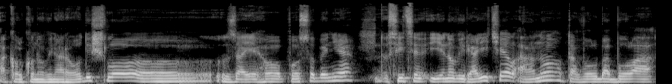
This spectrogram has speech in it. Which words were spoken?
a koľko novinárov odišlo e, za jeho pôsobenia. Síce je nový riaditeľ, áno, tá voľba bola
